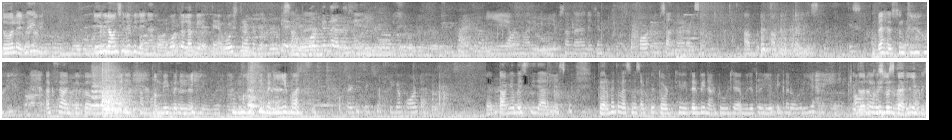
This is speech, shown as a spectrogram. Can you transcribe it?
दो ले। लो ना। टीवी लॉन्च के लिए भी लेना है। वो तो अलग लेते हैं वो इस तरह का पसंद आया ये हमारे लिए ये पसंद आया लेकिन उसका पॉट नहीं पसंद आया अक्सर अब अब बताइए इसकी। बहस सुनते हुए अक्सर आज भी कब हमारी अम्मी बनी है। मासी बनी है मासी। थर्टी सिक्स फिफ्टी का पॉट है। टांगे बचती जा रही है इसको। घर में तो वैसे मैं सब कुछ तोड़ती हूँ इधर भी ना टूट जाए मुझे तो ये फ़िक्र हो रही है। ये दोनों खुशबुश कर रही है कुछ?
